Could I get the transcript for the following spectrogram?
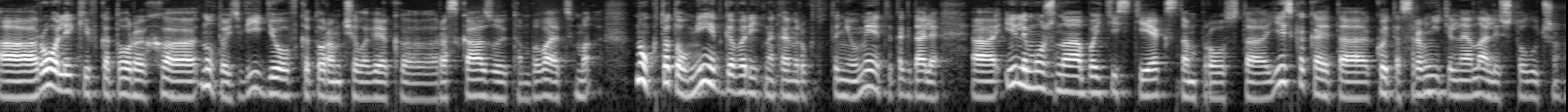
А, ролики, в которых, а, ну, то есть видео, в котором человек а, рассказывает, там бывает, ну, кто-то умеет говорить на камеру, кто-то не умеет и так далее. А, или можно обойтись текстом просто. Есть какая-то, какой-то сравнительный анализ, что лучше?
